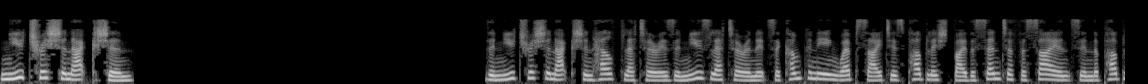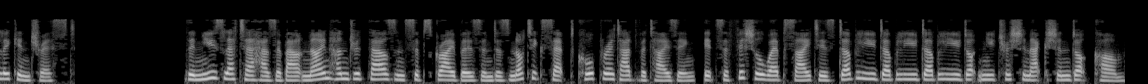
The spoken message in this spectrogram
Nutrition Action The Nutrition Action Health Letter is a newsletter and its accompanying website is published by the Center for Science in the Public Interest. The newsletter has about 900,000 subscribers and does not accept corporate advertising. Its official website is www.nutritionaction.com.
